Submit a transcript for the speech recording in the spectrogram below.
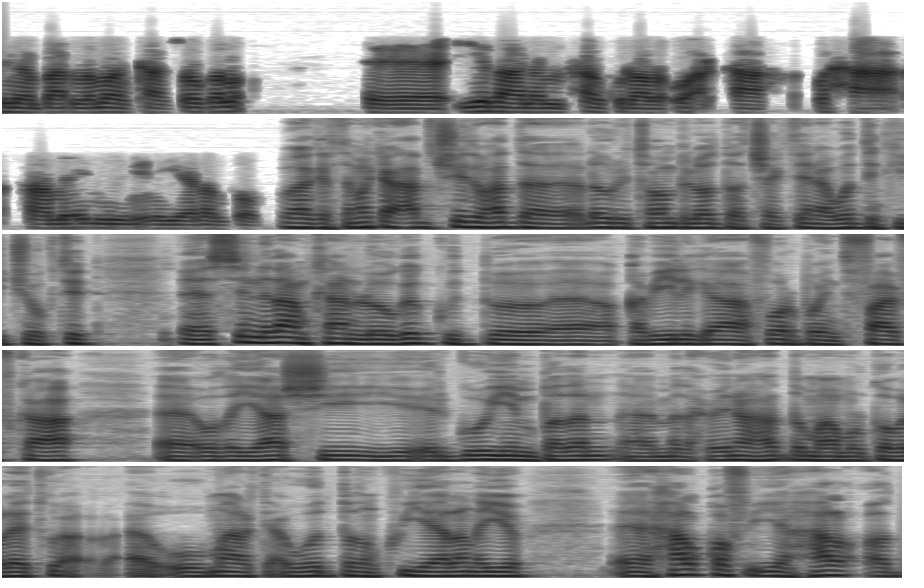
inaan baarlamaankaa soo galo iyadaana maxaan ku rahda u arkaa waxaa saameyn weyn inay yeelan doonto waa garta. Marka cabdishiidow hadda dhowr iyo toban bilood baad sheegtay inaad waddankii joogtid si nidaamkan looga gudbo qabiiliga ah four point five ka ah odayaashii iyo ergooyin badan madaxweynaha hadda maamul goboleedku uu maaragtay awood badan ku yeelanayo hal qof iyo hal cod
